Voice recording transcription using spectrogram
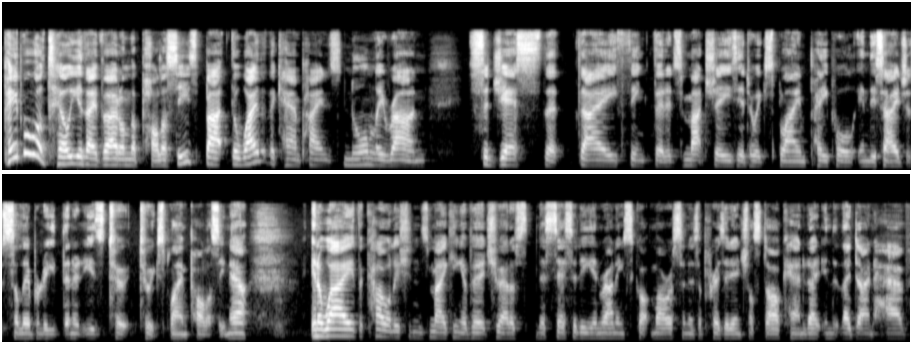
People will tell you they vote on the policies, but the way that the campaigns normally run suggests that they think that it's much easier to explain people in this age of celebrity than it is to, to explain policy. Now, in a way, the coalition's making a virtue out of necessity in running Scott Morrison as a presidential style candidate in that they don't have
